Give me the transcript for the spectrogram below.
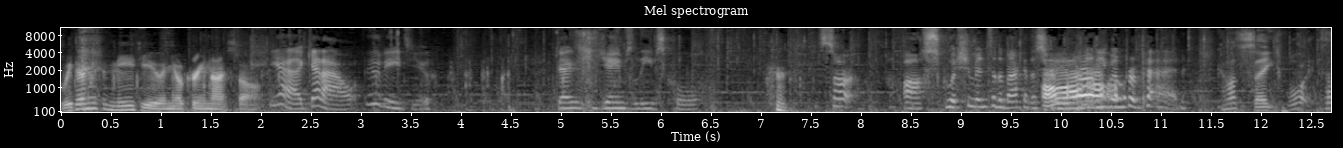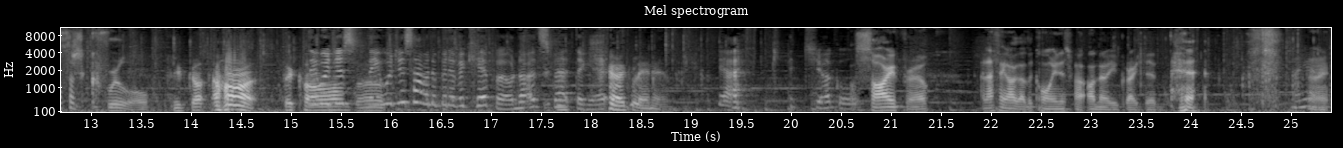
We don't even need you and your Green Knight Salt. Yeah, get out. Who needs you? Greg, James leaves cool. Sorry. Oh, squish him into the back of the screen. I'm Oh. not even prepared. God's sake, what? That's just cruel. You've got oh the They car. were just they were just having a bit of a kippo, not expecting it. juggling him. Yeah. Juggle. Sorry, bro. And I think I got the coin as well. Oh no, you Greg did. Oh, Alright.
